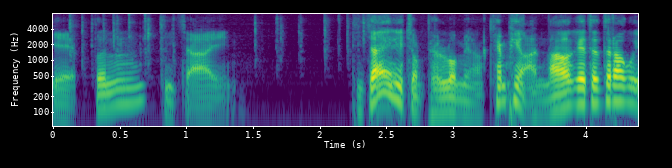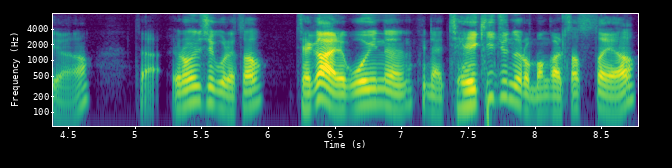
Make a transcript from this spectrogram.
예쁜 디자인. 디자인이 좀 별로면 캠핑 안 나가게 되더라고요. 자, 이런 식으로 해서 제가 알고 있는 그냥 제 기준으로 뭔가를 썼어요.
